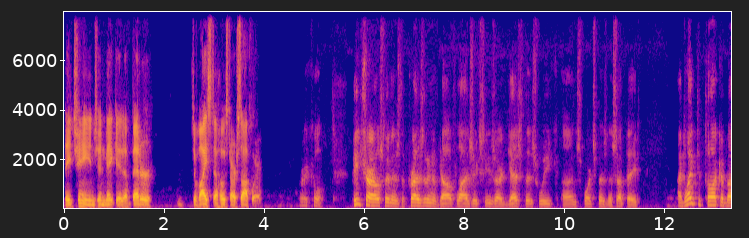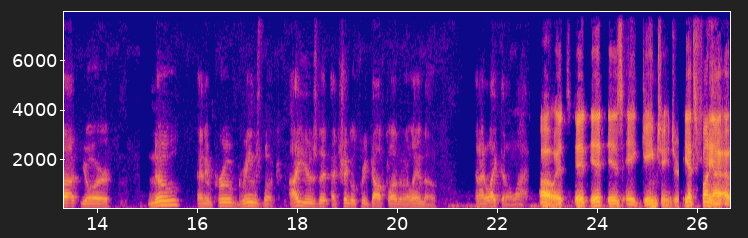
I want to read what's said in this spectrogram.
they change and make it a better device to host our software. Very cool. Pete charleston is the president of GolfLogix he's our guest this week on sports business update I'd like to talk about your new and improved greens book. I used it at Shingle Creek Golf Club in Orlando, and I liked it a lot. Oh, it it it is a game changer. Yeah, it's funny. I, I,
